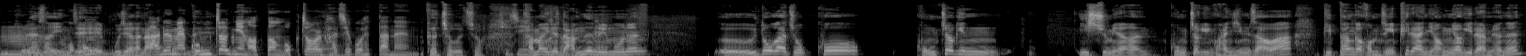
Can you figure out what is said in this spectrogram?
음, 그래서 뭐 이제 공- 무죄가 나온 나름의 건데. 공적인 어떤 목적을 네. 가지고 했다는 그렇죠, 그렇죠. 다만 이제 거죠. 남는 네. 의무는 어, 의도가 좋고 공적인 이슈면 공적인 관심사와 비판과 검증이 필요한 영역이라면은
